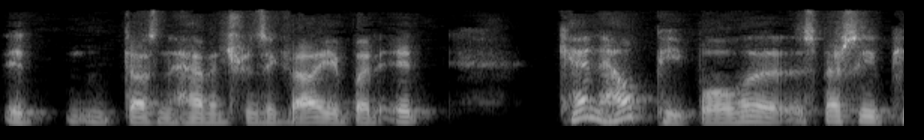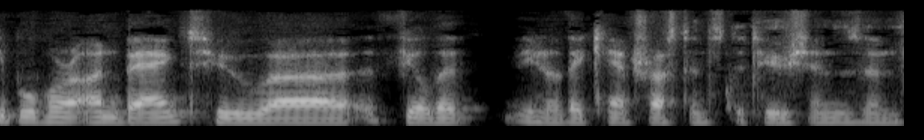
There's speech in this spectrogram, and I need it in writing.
it doesn't have intrinsic value, but it can help people, uh, especially people who are unbanked who uh, feel that you know they can't trust institutions, and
